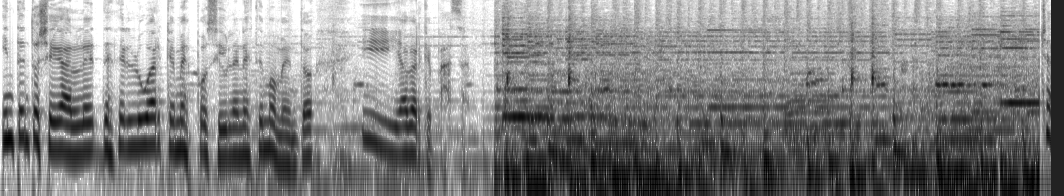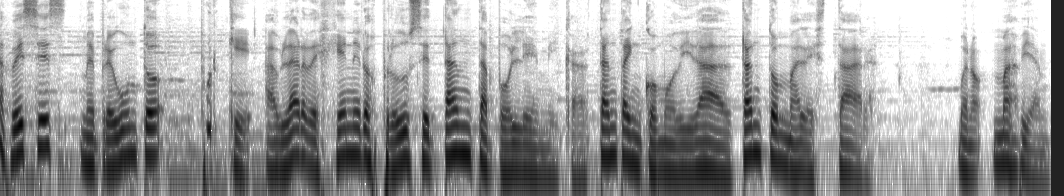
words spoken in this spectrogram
intento llegarle desde el lugar que me es posible en este momento y a ver qué pasa. Muchas veces me pregunto por qué hablar de géneros produce tanta polémica, tanta incomodidad, tanto malestar. Bueno, más bien,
